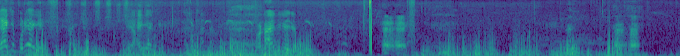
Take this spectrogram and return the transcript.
या की पुढे या की हे आहे या की कोणता आहे की घ्यायचं? कुणा कुणाचे कळप आहे ते त्यांचं आपल्या म्हणजे त्या रवी मशाळकर दत्त्या कुणाच्याच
